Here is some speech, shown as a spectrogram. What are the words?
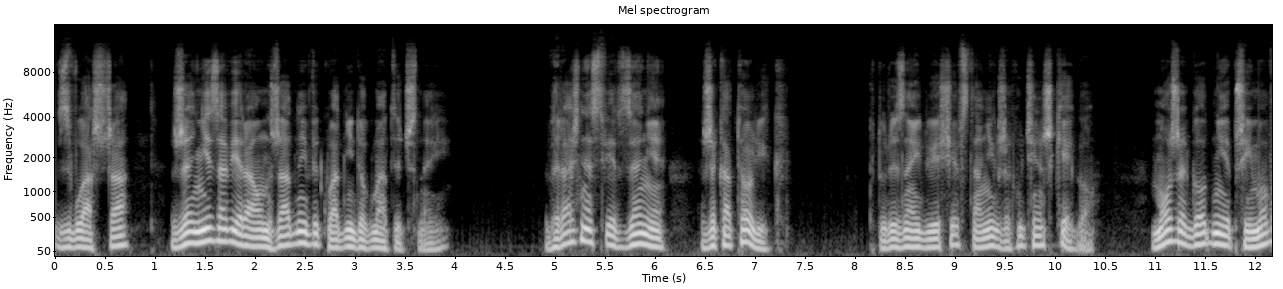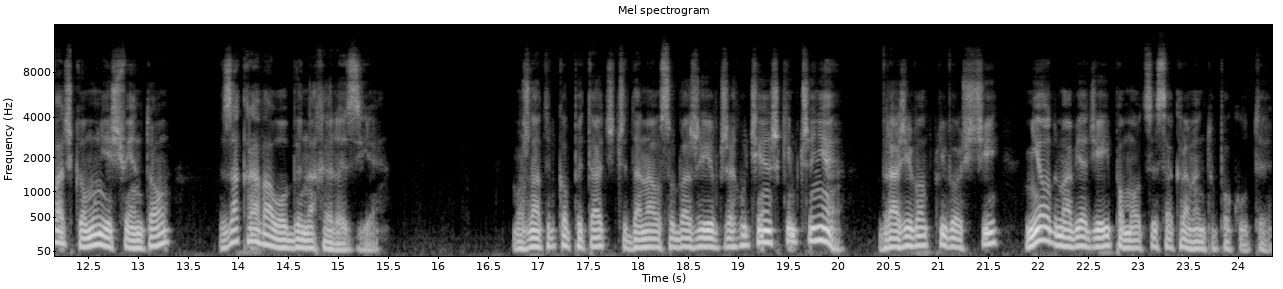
zwłaszcza, że nie zawiera on żadnej wykładni dogmatycznej. Wyraźne stwierdzenie, że katolik, który znajduje się w stanie grzechu ciężkiego, może godnie przyjmować komunię świętą, zakrawałoby na herezję. Można tylko pytać, czy dana osoba żyje w grzechu ciężkim, czy nie. W razie wątpliwości nie odmawiać jej pomocy sakramentu pokuty.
